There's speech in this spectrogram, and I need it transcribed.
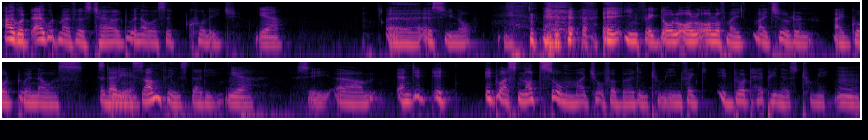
I got I got my first child when I was at college, Yeah. uh, as you know. In fact, all, all all of my my children I got when I was Studying. doing something studying. Yeah. See, um, and it, it it was not so much of a burden to me. In fact, it brought happiness to me. Mm.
